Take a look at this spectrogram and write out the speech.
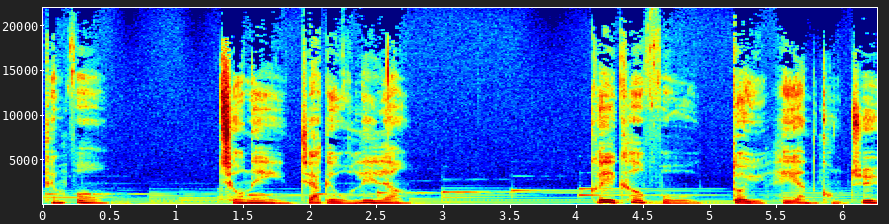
天赋，求你加给我力量，可以克服对于黑暗的恐惧。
